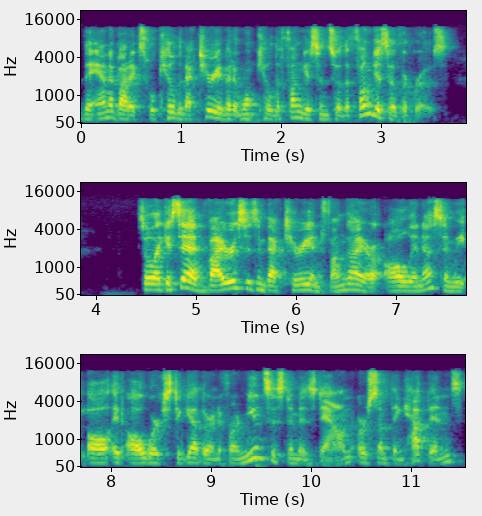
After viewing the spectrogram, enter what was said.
the antibiotics will kill the bacteria but it won't kill the fungus and so the fungus overgrows so like i said viruses and bacteria and fungi are all in us and we all it all works together and if our immune system is down or something happens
